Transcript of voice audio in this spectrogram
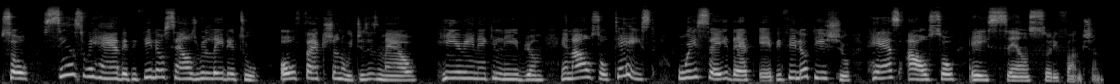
So, since we have epithelial cells related to olfaction, which is smell, hearing, equilibrium, and also taste, we say that epithelial tissue has also a sensory function.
